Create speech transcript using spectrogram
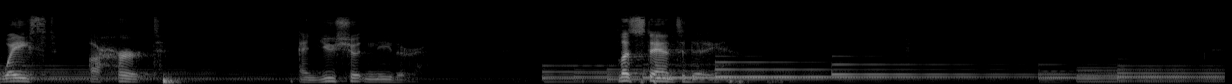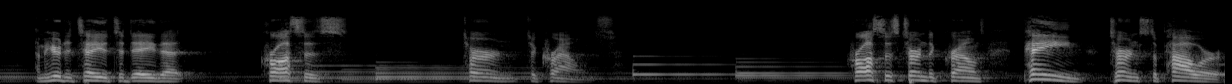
wastes a hurt, and you shouldn't either. Let's stand today. I'm here to tell you today that crosses turn to crowns. Crosses turn to crowns. Pain turns to power,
